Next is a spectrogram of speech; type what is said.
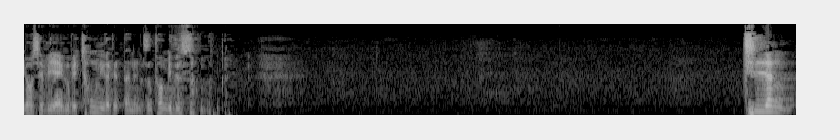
요셉이 애굽의 총리가 됐다는 것은 더 믿을 수 없는 거예요. 7년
